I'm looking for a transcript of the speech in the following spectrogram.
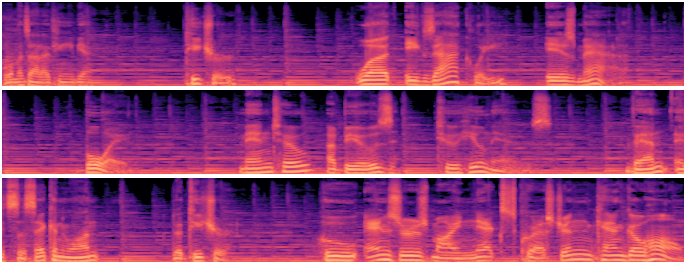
我们再来听一遍，Teacher。What exactly is math? Boy. Mental abuse to humans. Then it's the second one, the teacher. Who answers my next question can go home.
